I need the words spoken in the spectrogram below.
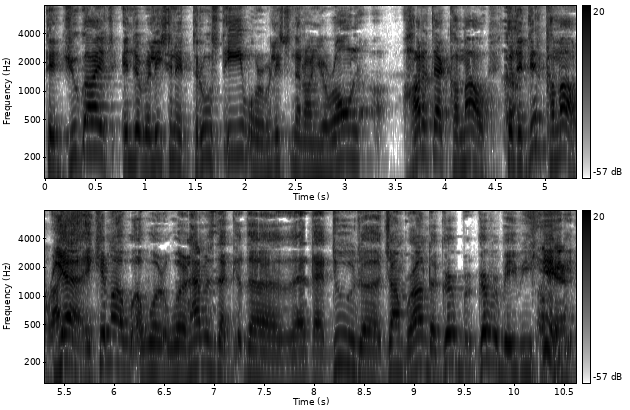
did you guys end up releasing it through Steve or releasing it on your own? How did that come out? Because it did come out, right? Yeah, it came out. What, what happens? That the that, that dude uh, John Brown, the Gerber, Gerber baby. Okay.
